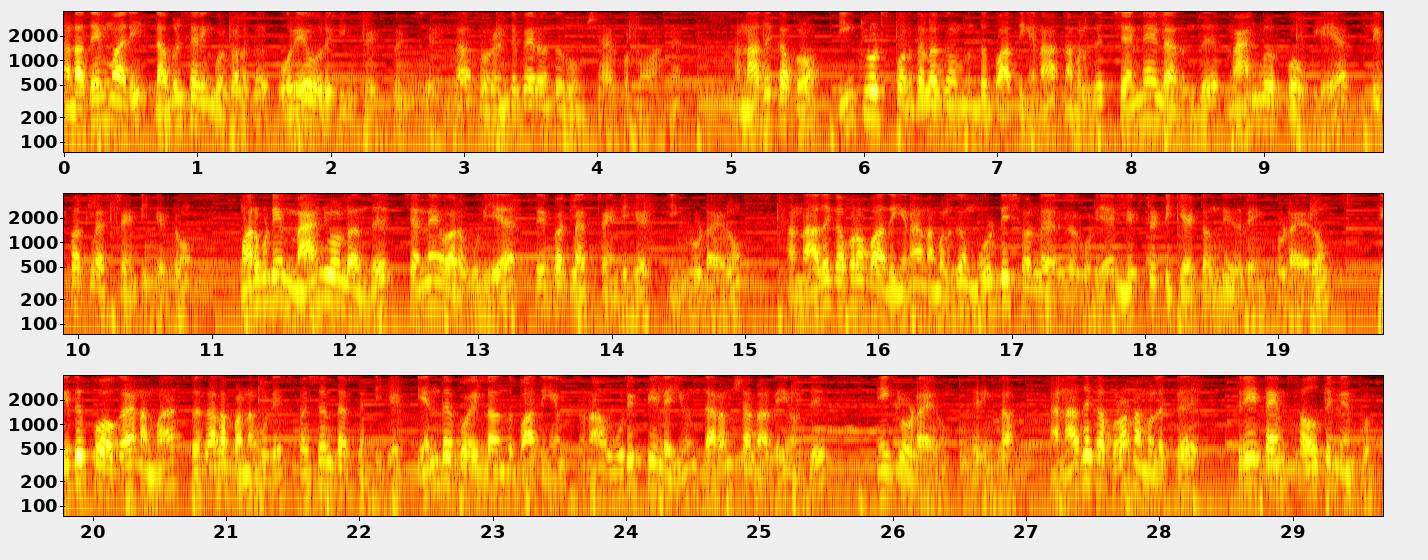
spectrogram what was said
அண்ட் அதே மாதிரி டபுள் ஷேரிங் பொறுத்த அளவுக்கு ஒரே ஒரு கிங் சைஸ் பெட் சரிங்களா? ஸோ ரெண்டு பேர் வந்து ரூம் ஷேர் பண்ணுவாங்க. அண்ட் அதுக்கப்புறம் இன்க்ளூட்ஸ் பொறுத்த அளவுக்கு வந்து பார்த்தீங்கன்னா நம்மளுக்கு சென்னையிலேருந்து மேங்களூர் போகலையே ஸ்லீப்பர் கிளாஸ் ட்ரெயின் டிக்கெட்டும் மறுபடியும் மேங்களூர்லேருந்து சென்னை வரக்கூடிய sleeper class train ticket include ஆயிரும். அண்ட் அதுக்கப்புறம் பார்த்தீங்கன்னா நம்மளுக்கு முருடீஸ்வரில் இருக்கக்கூடிய கிஃப்ட் டிக்கெட் வந்து இதில் இன்க்ளூட் ஆயிரும். இது போக நம்ம ஸ்பெஷலாக பண்ணக்கூடிய ஸ்பெஷல் தர்சன் டிக்கெட் எந்த கோயிலில் வந்து பார்த்தீங்க அப்படின்னு சொன்னால் உடுப்பிலையும் தரம்சாலாலையும் வந்து இன்க்ளூட் ஆயிரும். சரிங்களா? அண்ட் அதுக்கப்புறம் நம்மளுக்கு three times South Indian food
